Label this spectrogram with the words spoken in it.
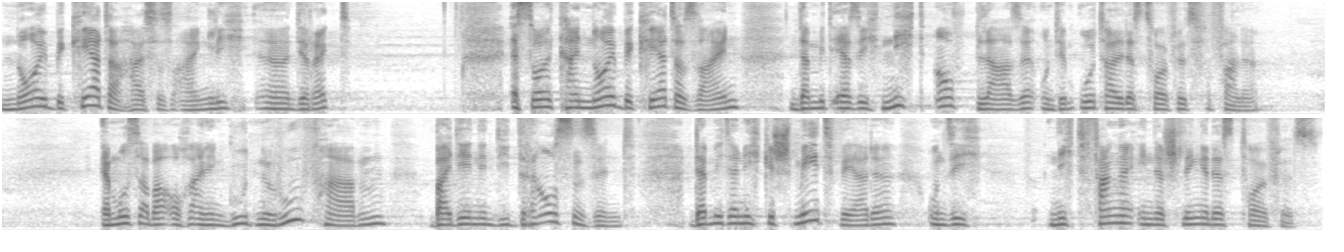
Neubekehrter heißt es eigentlich äh, direkt. Es soll kein Neubekehrter sein, damit er sich nicht aufblase und dem Urteil des Teufels verfalle. Er muss aber auch einen guten Ruf haben bei denen, die draußen sind, damit er nicht geschmäht werde und sich nicht fange in der Schlinge des Teufels.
